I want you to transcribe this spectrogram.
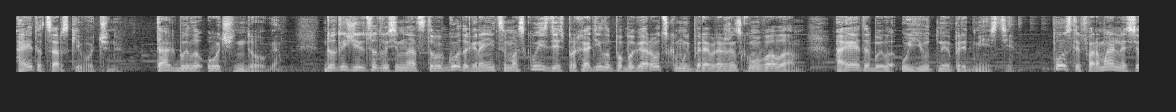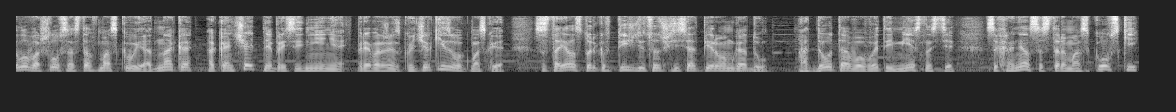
а это царские вотчины. Так было очень долго. До 1918 года граница Москвы здесь проходила по Богородскому и Преображенскому валам, а это было уютное предместье. После формально село вошло в состав Москвы, однако окончательное присоединение Преображенского и Черкизова к Москве состоялось только в 1961 году, а до того в этой местности сохранялся старомосковский,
